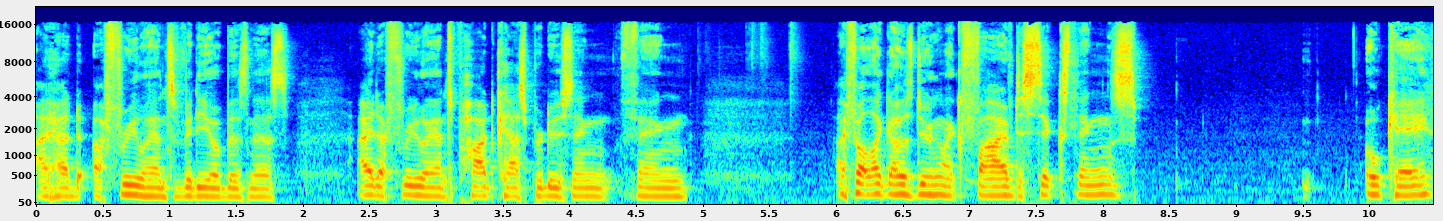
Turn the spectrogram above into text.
I had a freelance video business. I had a freelance podcast producing thing. I felt like I was doing like 5 to 6 things okay,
